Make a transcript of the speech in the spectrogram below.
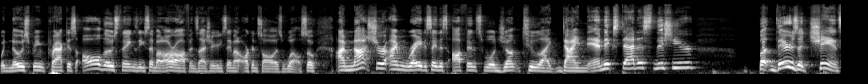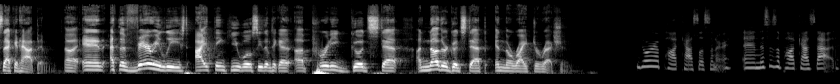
with no spring practice. All those things that you say about our offense last year, you can say about Arkansas as well. So I'm not sure I'm ready to say this offense will jump to like dynamic status this year, but there's a chance that could happen. Uh, and at the very least, I think you will see them take a, a pretty good step, another good step in the right direction. You're a podcast listener, and this is a podcast ad.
